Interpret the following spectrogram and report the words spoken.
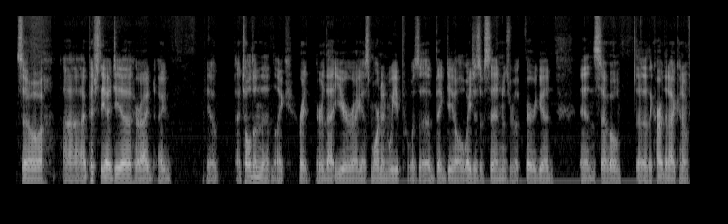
So uh, I pitched the idea, or I, I, you know, I told him that like right or that year, I guess Mourn and Weep was a big deal. Wages of Sin was really, very good, and so the the card that I kind of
